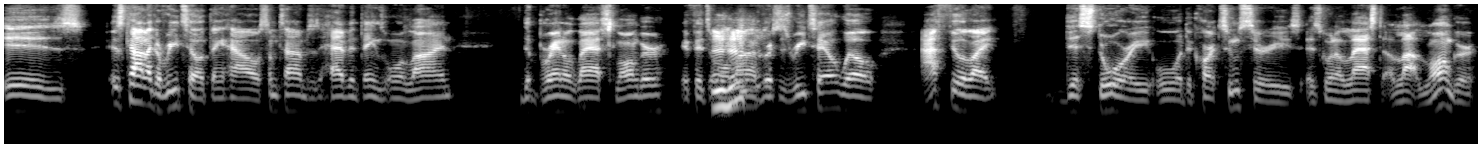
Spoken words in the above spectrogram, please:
is it's kind of like a retail thing. How sometimes having things online, the brand will last longer if it's mm-hmm. online versus retail. Well, I feel like this story or the cartoon series is going to last a lot longer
